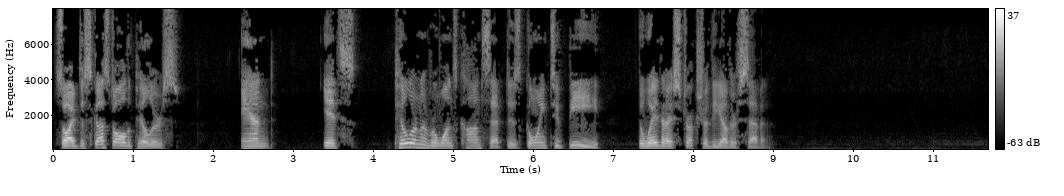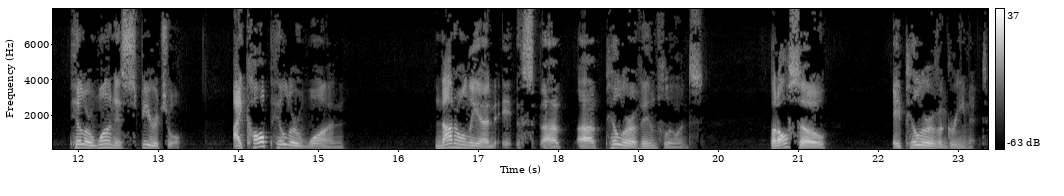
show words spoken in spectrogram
So I've discussed all the pillars, and it's pillar number one's concept is going to be the way that I structure the other seven. Pillar one is spiritual. I call pillar one not only an, a, a pillar of influence, but also a pillar of agreement.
